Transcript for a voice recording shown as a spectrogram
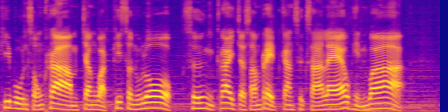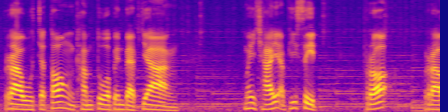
พิบูลสงครามจังหวัดพิษณุโลก ซึ่งใกล้จะสำเร็จการศึกษาแล้วเห็นว่า เราจะต้องทำตัวเป็นแบบอย่าง ไม่ใช้อภิสิทธิ์ เพราะเรา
